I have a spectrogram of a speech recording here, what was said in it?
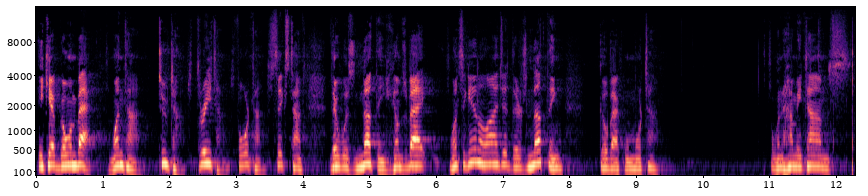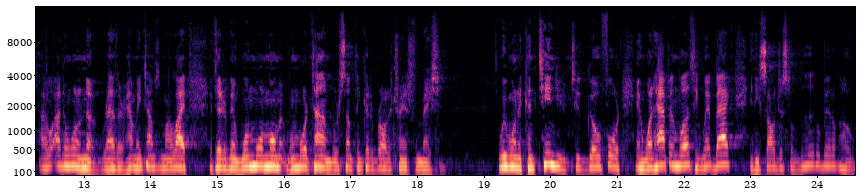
He kept going back one time, two times, three times, four times, six times. There was nothing. He comes back. Once again, Elijah, there's nothing go back one more time. I wonder how many times, I, I, don't want to know, rather, how many times in my life, if there had been one more moment, one more time where something could have brought a transformation. We want to continue to go forward. And what happened was he went back and he saw just a little bit of hope.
